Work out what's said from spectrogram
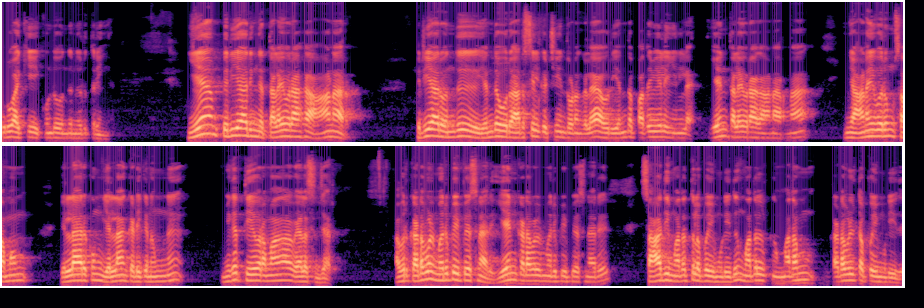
உருவாக்கி கொண்டு வந்து நிறுத்துறீங்க. ஏன் பெரியார் இங்கே தலைவராக ஆனார்? பெரியார் வந்து எந்த ஒரு அரசியல் கட்சியும் தொடங்கலை அவர் எந்த பதவியிலையும் இல்லை. ஏன் தலைவராக ஆனார்னா இங்கே அனைவரும் சமம் எல்லாருக்கும் எல்லாம் கிடைக்கணும்னு மிக தீவிரமாக வேலை செஞ்சார். அவர் கடவுள் மறுப்பை பேசினார். ஏன் கடவுள் மறுப்பை பேசினார்? சாதி மதத்தில் போய் முடியுது. மதல் மதம் கடவுள்கிட்ட போய் முடியுது.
